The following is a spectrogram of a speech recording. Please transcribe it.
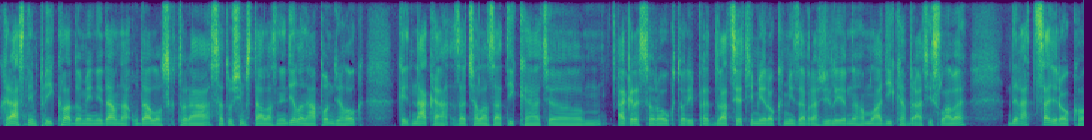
Krásnym príkladom je nedávna udalosť, ktorá sa tuším stala z nedele na pondelok, keď NAKA začala zatýkať um, agresorov, ktorí pred 20 rokmi zavraždili jedného mladíka v Bratislave 20 rokov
